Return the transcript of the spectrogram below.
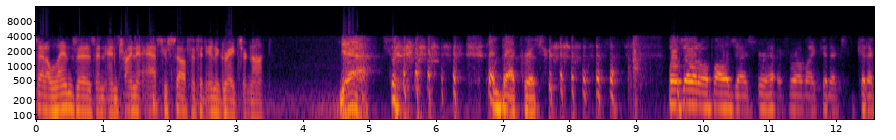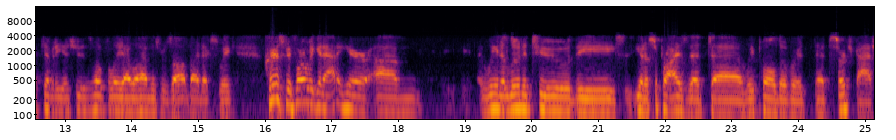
set of lenses and, and trying to ask yourself if it integrates or not. Yeah. I'm back, Chris. Folks, I want to apologize for for all my connect, connectivity issues. Hopefully, I will have this resolved by next week. Chris, before we get out of here, um, we had alluded to the you know surprise that uh, we pulled over at, at Search Bash,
